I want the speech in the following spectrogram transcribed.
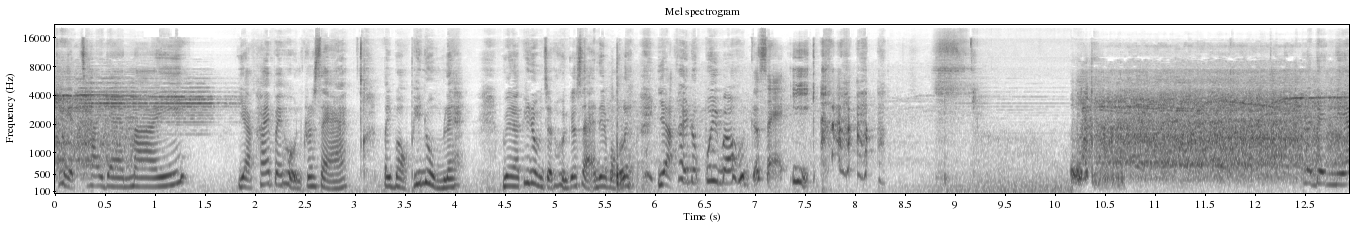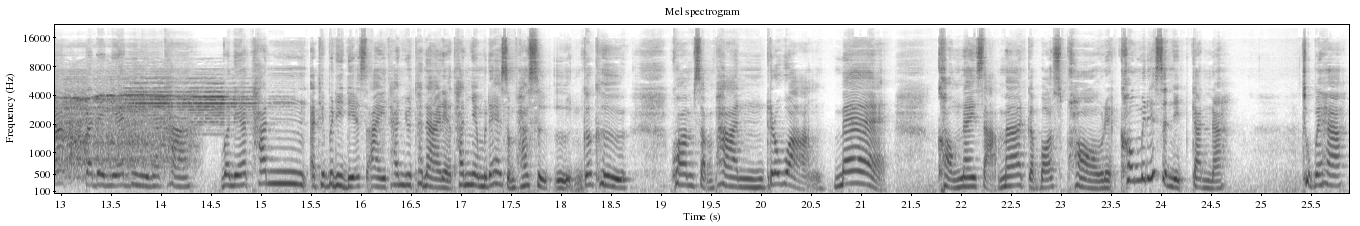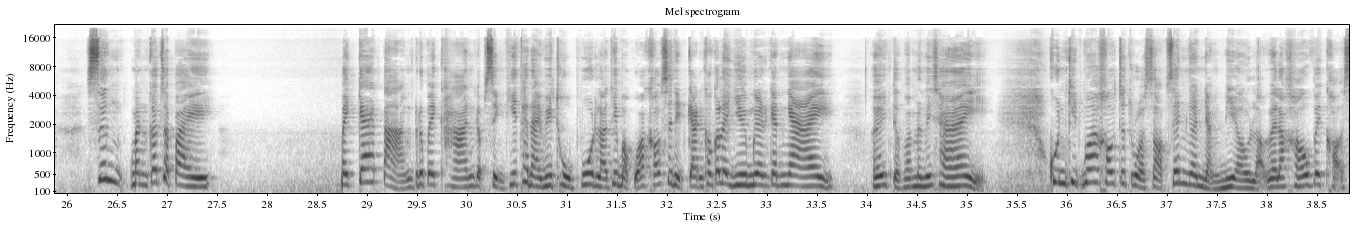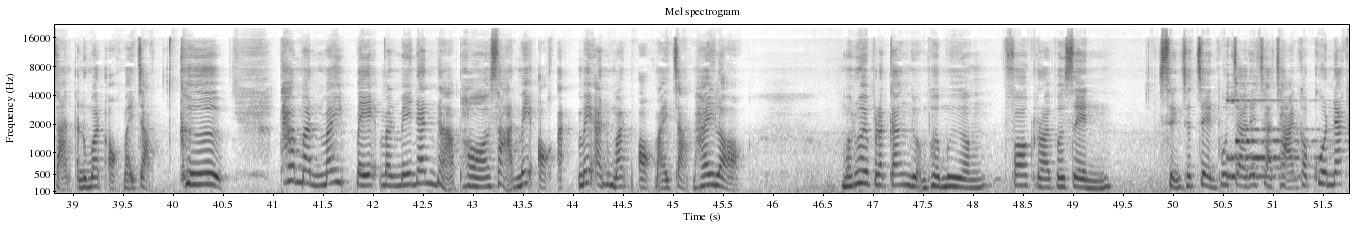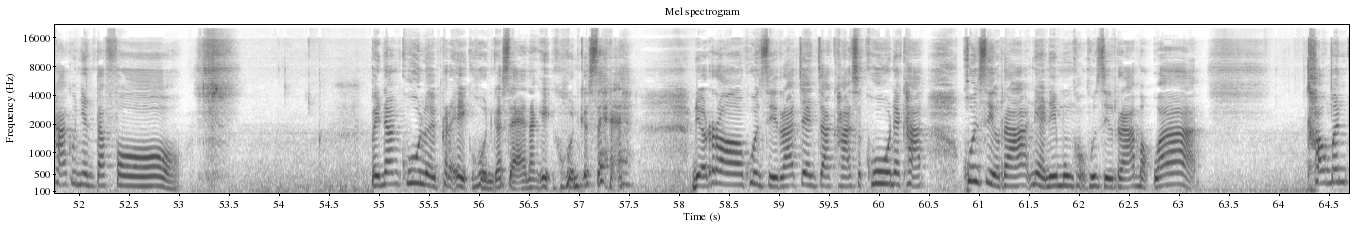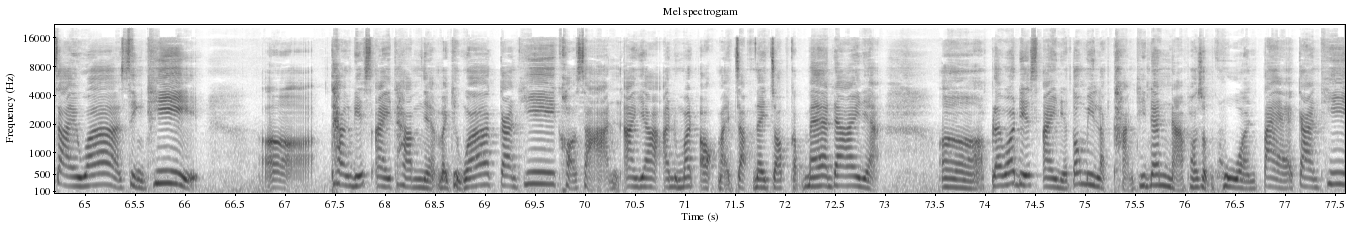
เขตชายแดนไหม อยากให้ไปโหนกระแสไปบอกพี่หนุ่มเลย เวลาพี่หนุ่มจะโหนกระแสเนี่ยบอกเลย อยากให้น้ปุ้ยมาโหนกระแสอีกประเด็นเนี้ยประเด็นเนี้ยดีนะคะ วันนี้ท่านอธิบดี DSI ท่านยุทธนาเนี่ยท่านยังไม่ได้ให้สัมภาษณ์สื่ออื่นก็คือ ความสัมพันธ์ระหว่างแม่ของนายสามารถกับบอสพอลเนี่ยเขาไม่ได้สนิทกันนะ ถูกไหมคะซึ่งมันก็จะไป ไปแก้ต่างหรือไปค้านกับสิ่งที่ทนายวิทูพูดแล้วที่บอกว่าเขาสนิทกันเขาก็เลยยืมเงินกันไงเฮ้ยแต่ว่ามันไม่ใช่ คุณคิดว่าเขาจะตรวจสอบเส้นเงินอย่างเดียวเหรอ เวลาเขาไปขอสารอนุมัติออกหมายจับ คือ ถ้ามันไม่เป๊ะ มันไม่แน่นหนาพอสารไม่ออกไม่อนุมัติออกหมายจับให้หรอก มาด้วยประกังอยู่อำเภอเมือง ฟอกร้อยเปอร์เซ็นต์เสียงชัดเจนพูดจาได้ฉาฉานขอบคุณนะคะ คุณเย็นตาโฟ ไปนั่งคู่เลยพระเอกโหนกระแสนางเอกโหนกระแส เดี๋ยวรอคุณศิระเจนจาคาสักครู่นะคะ คุณศิระเนี่ยในมุมของคุณศิระบอกว่าเขามั่นใจว่าสิ่งที่เอ่อทาง DSI ทำเนี่ยหมายถึงว่าการที่ขอสารอาญาอนุมัติออกหมายจับในายจ็อบกับแม่ได้เนี่ย แปลว่า DSI เนี่ยต้องมีหลักฐานที่แน่นหนาพอสมควร แต่การที่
